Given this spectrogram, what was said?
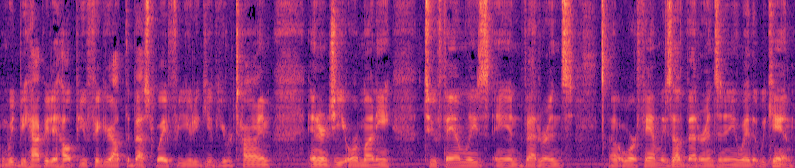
And we'd be happy to help you figure out the best way for you to give your time, energy, or money to families and veterans uh, or families of veterans in any way that we can.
